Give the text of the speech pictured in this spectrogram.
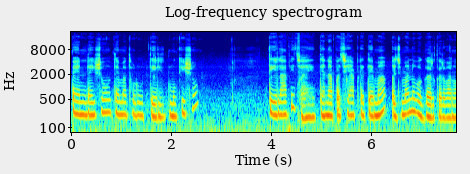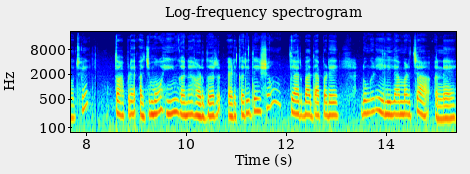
પેન લઈશું, તેમાં થોડું તેલ મૂકીશું. તેલ આવી જાય, તેના પછી આપણે તેમાં અજમાનો વઘાર કરવાનો છે. તો આપણે અજમો, હિંગ અને હળદર એડ કરી દઈશું. ત્યારબાદ આપણે ડુંગળી, લીલા મરચાં અને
